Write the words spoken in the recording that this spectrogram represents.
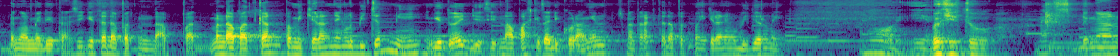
dengan meditasi kita dapat mendapat mendapatkan pemikiran yang lebih jernih gitu aja sih. Napas kita dikurangin sementara kita dapat pemikiran yang lebih jernih. Oh iya. Begitu. Next. dengan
